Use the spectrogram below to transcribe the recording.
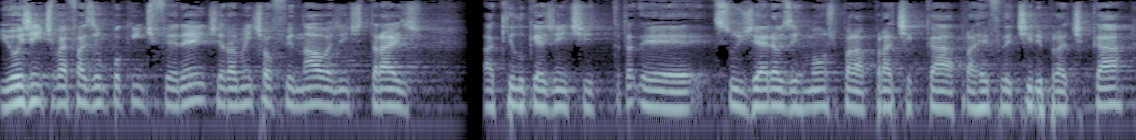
e hoje a gente vai fazer um pouquinho diferente, geralmente ao final a gente traz aquilo que a gente é, sugere aos irmãos para praticar, para refletir e praticar.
